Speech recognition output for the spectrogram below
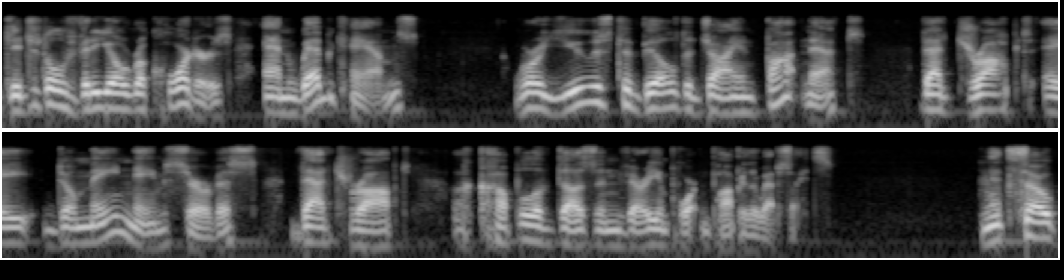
digital video recorders and webcams were used to build a giant botnet that dropped a domain name service that dropped a couple of dozen very important popular websites. And so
